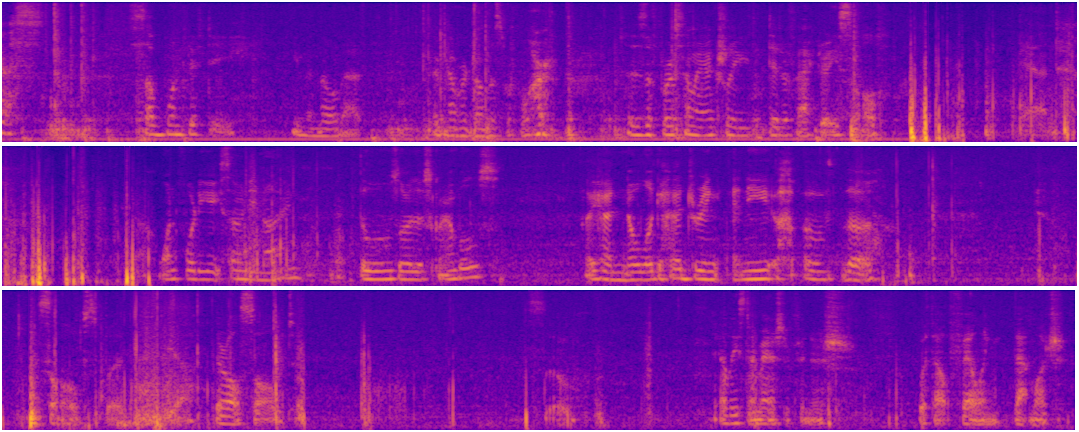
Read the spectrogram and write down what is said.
Yes, sub 150, even though that I've never done this before. This is the first time I actually did a factory solve. And uh, yeah, 148.79, those are the scrambles. I had no luck ahead during any of the solves, but yeah, they're all solved. So at least I managed to finish without failing that much.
